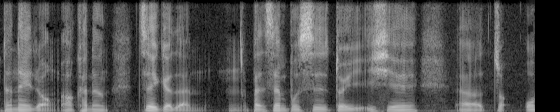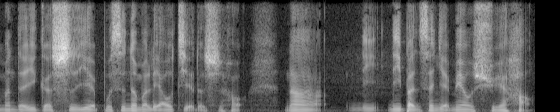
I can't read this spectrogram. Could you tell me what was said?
的内容哦，可能这个人嗯本身不是对一些呃做我们的一个事业不是那么了解的时候，那你你本身也没有学好，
